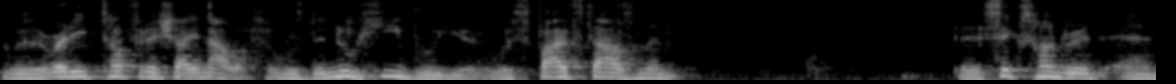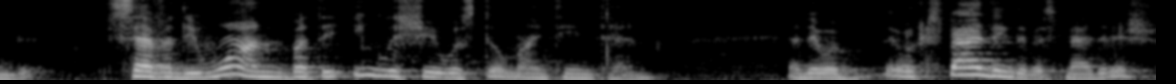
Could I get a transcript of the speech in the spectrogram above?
It was already Tafresh Ayin Aleph. It was the new Hebrew year. It was Uh, 5,671, but the English year was still 1910. And they were, they were expanding the Bismedrish.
